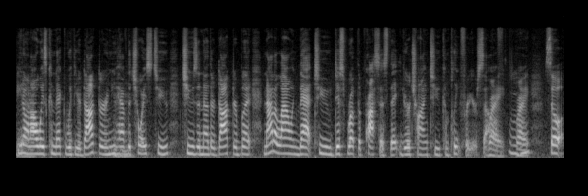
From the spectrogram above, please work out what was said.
you don't always connect with your doctor and you mm-hmm. have the choice to choose another doctor but not allowing that to disrupt the process that you're trying to complete for yourself right mm-hmm. right so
